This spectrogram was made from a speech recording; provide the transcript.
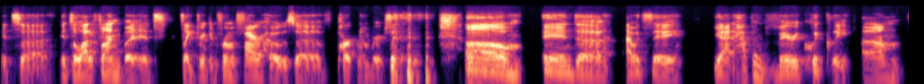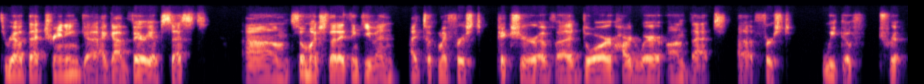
It's uh, it's a lot of fun, but it's it's like drinking from a fire hose of part numbers. um, and uh, I would say yeah, it happened very quickly um, throughout that training. Uh, I got very obsessed, um, so much that I think even I took my first picture of uh, door hardware on that uh, first week of trip.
